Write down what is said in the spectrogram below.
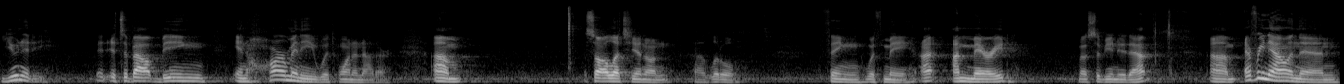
unity. It's about being in harmony with one another. Um, so I'll let you in on a little thing with me. I, am married. Most of you knew that. Um, every now and then,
